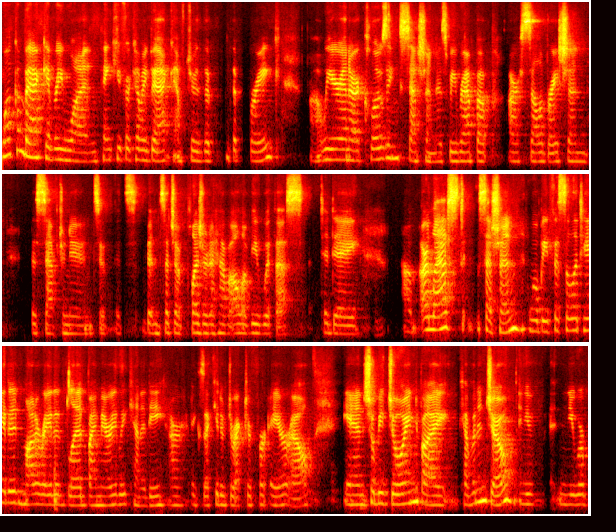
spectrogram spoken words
welcome back, everyone. Thank you for coming back after the, the break. Uh, we are in our closing session as we wrap up our celebration this afternoon. So it's been such a pleasure to have all of you with us today. Um, our last session will be facilitated, moderated, led by Mary Lee Kennedy, our Executive Director for ARL. And she'll be joined by Kevin and Joe. And you, you were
